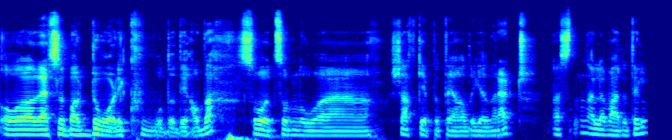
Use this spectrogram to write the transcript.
og rett og slett bare dårlig kode de hadde. Så ut som noe ChatGPT hadde generert, nesten, eller verre til.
